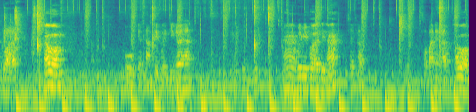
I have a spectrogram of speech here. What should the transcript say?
นตัวครับ ครับผมโอ้เกียร์สามสิบมือจริงด้วยฮะ อ่าไม่มีเพอร์สินะ ใช่ครับ สบายหนึ่งครับ ครับผม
